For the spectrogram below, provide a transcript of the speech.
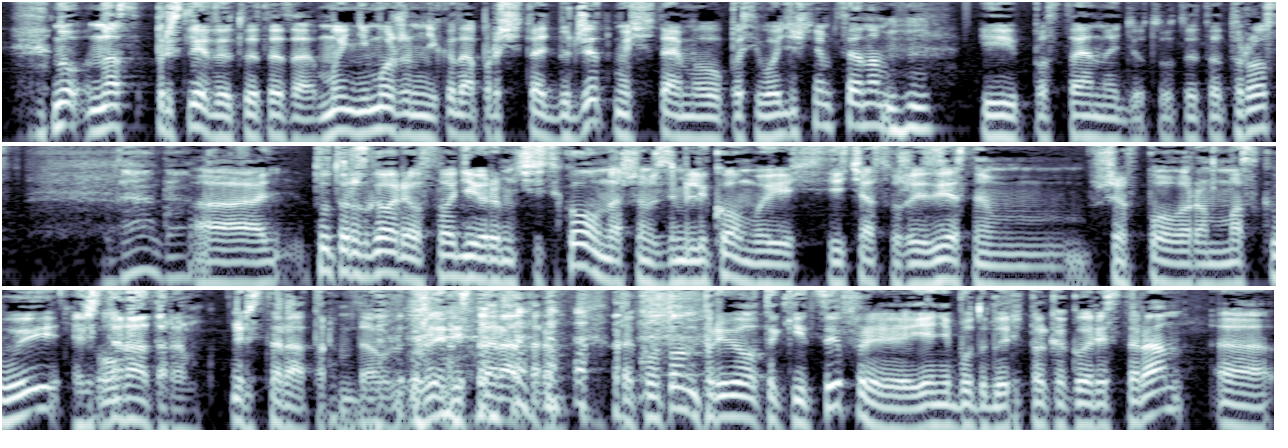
ну, нас преследует вот это. Мы не можем никогда просчитать бюджет, мы считаем его по сегодняшним ценам, угу. и постоянно идет вот этот рост. Да, да. А, тут разговаривал с Владимиром Чистяковым, нашим земляком и сейчас уже известным шеф-поваром Москвы. Ресторатором. Он, ресторатором, да, уже ресторатором. Так вот, он привел такие цифры, я не буду говорить про какой ресторан, 100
